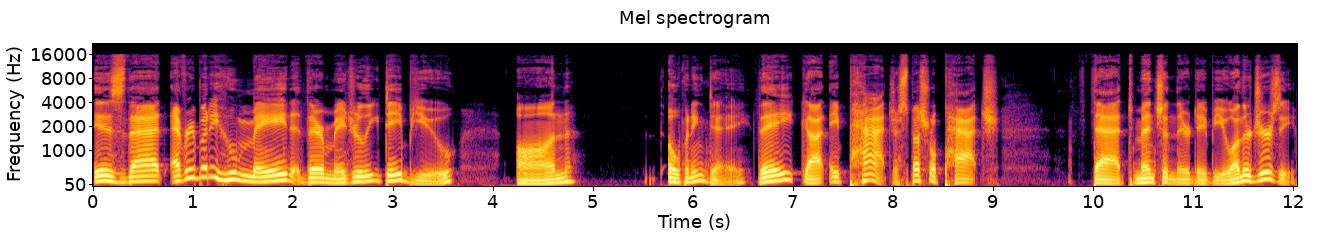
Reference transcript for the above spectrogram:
is that everybody who made their major league debut on opening day, they got a patch, a special patch that mentioned their debut on their jersey.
